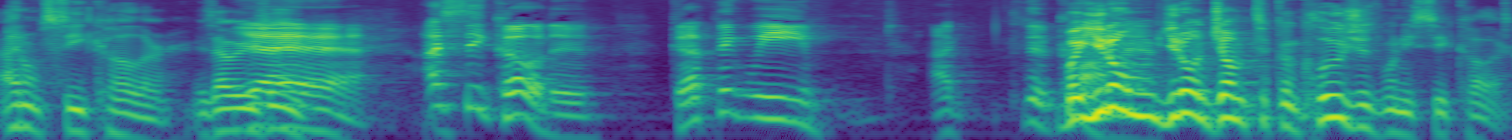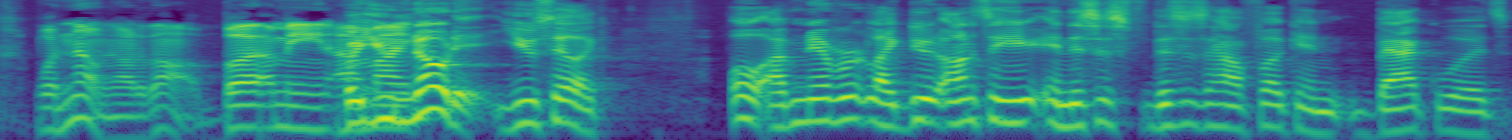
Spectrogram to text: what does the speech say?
"I don't see color." Is that what Yeah, you're saying? yeah, yeah. I see color, dude. 'Cause I think we. I, dude, But you don't man. you don't jump to conclusions when you see color. Well, no, not at all. But I mean, I But you might- note it. You say like, "Oh, I've never like, dude." Honestly, and this is this is how fucking backwoods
